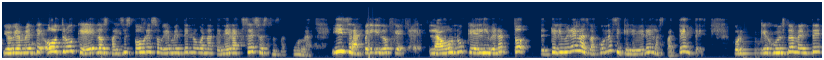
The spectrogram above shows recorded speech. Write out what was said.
Y obviamente otro que los países pobres obviamente no van a tener acceso a estas vacunas. Y se ha pedido que la ONU que liberen, que liberen las vacunas y que liberen las patentes, porque justamente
